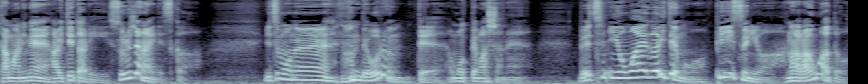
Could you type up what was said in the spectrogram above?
たまにね、入ってたりするじゃないですか。いつもね、なんでおるん？って思ってましたね。別にお前がいてもピースにはならんわと。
